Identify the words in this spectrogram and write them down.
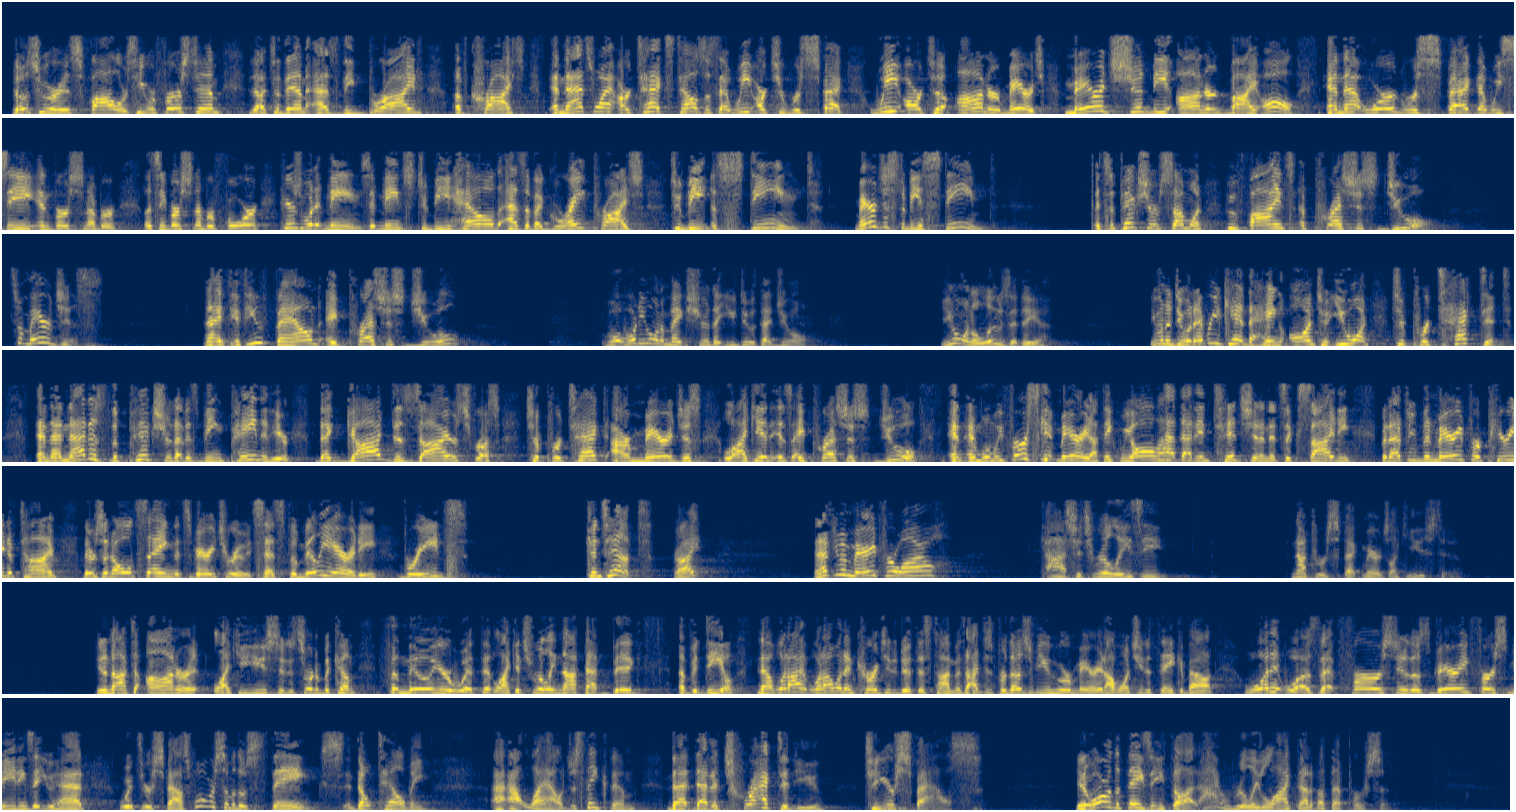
those who are his followers. He refers to, him, uh, to them as the bride of Christ. And that's why our text tells us that we are to respect, we are to honor marriage. Marriage should be honored by all. And that word respect that we see in verse number, let's see, verse number four, here's what it means. It means to be held as of a great price, to be esteemed. Marriage is to be esteemed. It's a picture of someone who finds a precious jewel. That's what marriage is. Now, if, if you found a precious jewel, well, what do you want to make sure that you do with that jewel? You don't want to lose it, do you? You want to do whatever you can to hang on to it. You want to protect it. And then that is the picture that is being painted here that God desires for us to protect our marriages like it is a precious jewel. And, and when we first get married, I think we all have that intention and it's exciting. But after you've been married for a period of time, there's an old saying that's very true. It says, familiarity breeds contempt, right? And after you've been married for a while, gosh, it's real easy not to respect marriage like you used to. You know, not to honor it like you used to, to sort of become familiar with it, like it's really not that big of a deal. Now, what I, what I want to encourage you to do at this time is I just, for those of you who are married, I want you to think about what it was that first, you know, those very first meetings that you had with your spouse. What were some of those things? And don't tell me uh, out loud, just think them, that, that attracted you to your spouse. You know, what were the things that you thought, I really like that about that person?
